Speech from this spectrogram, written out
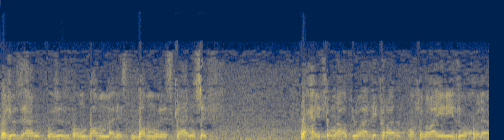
وجزءا وجزء ضم ضم الإسكان صف. وحيثما أكلها ذكرا وفي الغير ذو حلا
